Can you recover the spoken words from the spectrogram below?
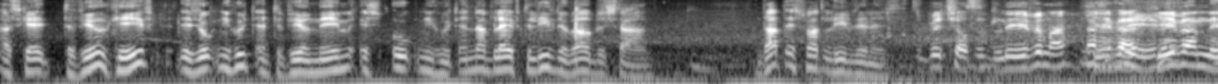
Als jij te veel geeft, is ook niet goed. En te veel nemen is ook niet goed. En dan blijft de liefde wel bestaan. Dat is wat liefde is. Het is een beetje als het leven, hè. Geven, het leven. geven en nemen,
